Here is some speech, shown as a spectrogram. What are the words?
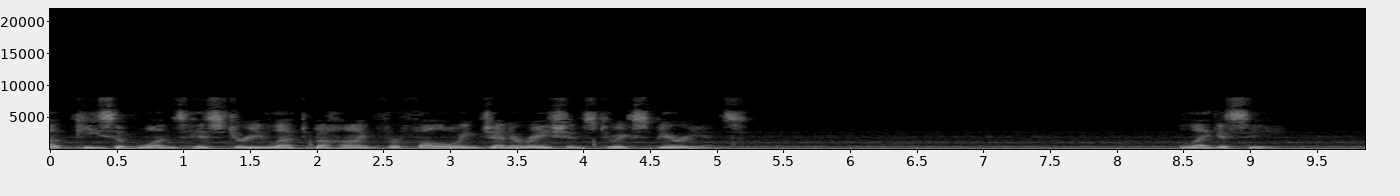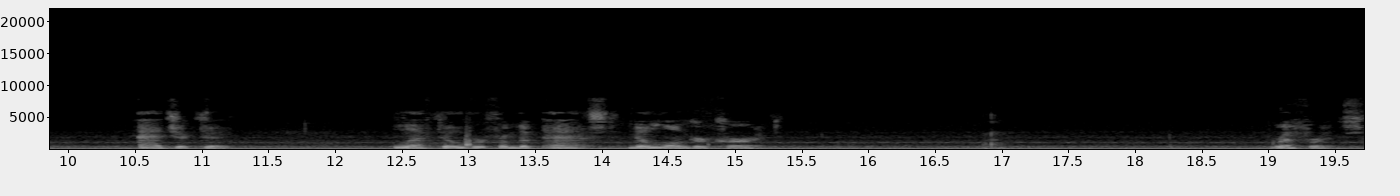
A piece of one's history left behind for following generations to experience. Legacy. Adjective. Left over from the past, no longer current. Reference.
